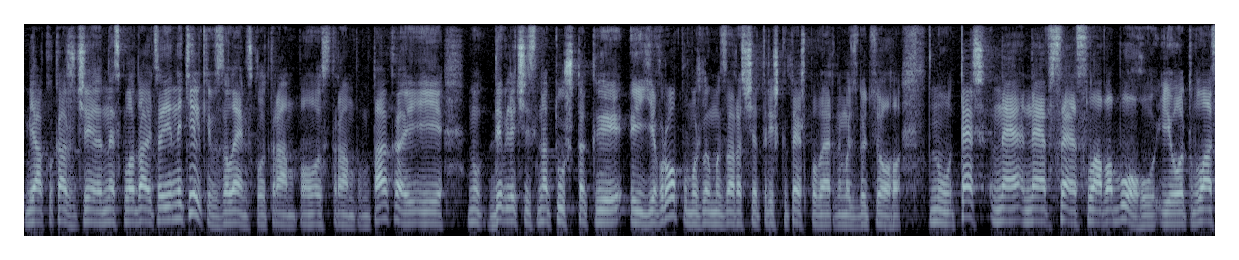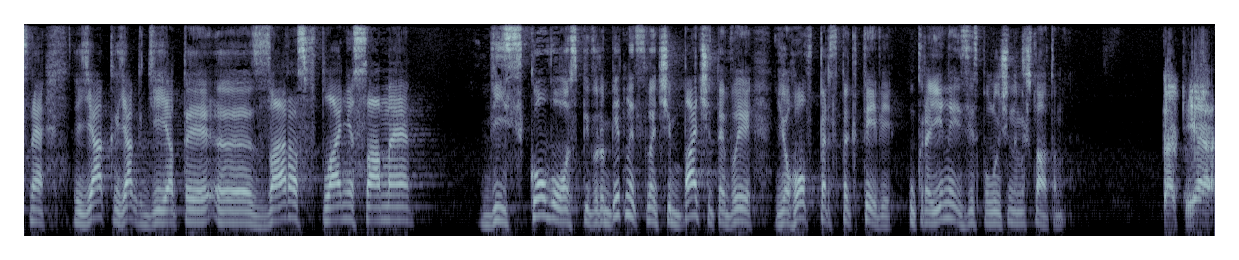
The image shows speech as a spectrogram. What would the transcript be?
м'яко кажучи, не складаються і не тільки в Зеленського Трампа з Трампом, так і ну дивлячись на ту ж таки Європу, можливо, ми зараз ще трішки теж повернемось до цього. Ну теж не, не все слава Богу. І от власне як, як діяти зараз в плані саме військового співробітництва? Чи бачите ви його в перспективі України зі Сполученими Штатами? Так, я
